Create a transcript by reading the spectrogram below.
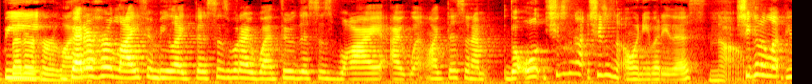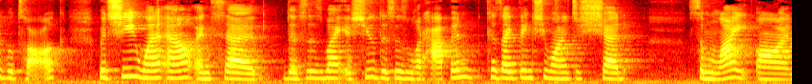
be Better her life. better her life and be like this is what I went through this is why I went like this and I'm the old she doesn't she doesn't owe anybody this No. she could have let people talk but she went out and said this is my issue this is what happened because I think she wanted to shed some light on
